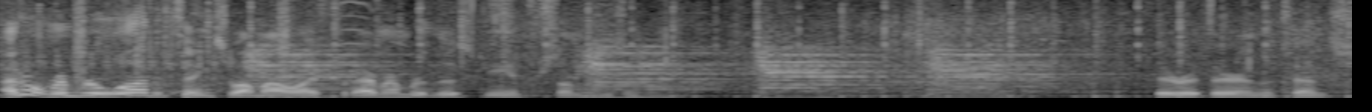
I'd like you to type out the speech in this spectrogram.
I don't remember a lot of things about my life, but I remember this game for some reason. Stay right there in the tents.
